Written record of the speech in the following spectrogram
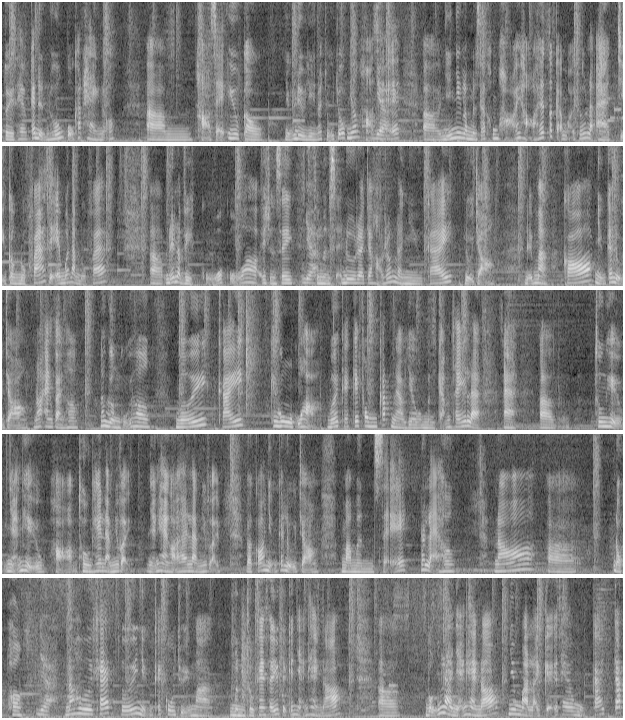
tùy theo cái định hướng của khách hàng nữa. Um, họ sẽ yêu cầu những điều gì nó chủ chốt nhất họ Dạ. sẽ uh, dĩ nhiên là mình sẽ không hỏi họ hết tất cả mọi thứ là à chỉ cần đột phá thì em mới làm đột phá à, đấy là việc của của agency Dạ. thì mình sẽ đưa ra cho họ rất là nhiều cái lựa chọn để mà có những cái lựa chọn nó an toàn hơn nó gần gũi hơn với cái cái gu của họ với cái cái phong cách nào giờ mà mình cảm thấy là à, à thương hiệu nhãn hiệu họ thường hay làm như vậy nhãn hàng họ hay làm như vậy. Và có những cái lựa chọn mà mình sẽ nó lạ hơn nó à, độc hơn. Dạ. Nó hơi khác với những cái câu chuyện mà mình thường hay thấy về cái nhãn hàng đó. À, vẫn là nhãn hàng đó nhưng mà lại kể theo một cái cách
